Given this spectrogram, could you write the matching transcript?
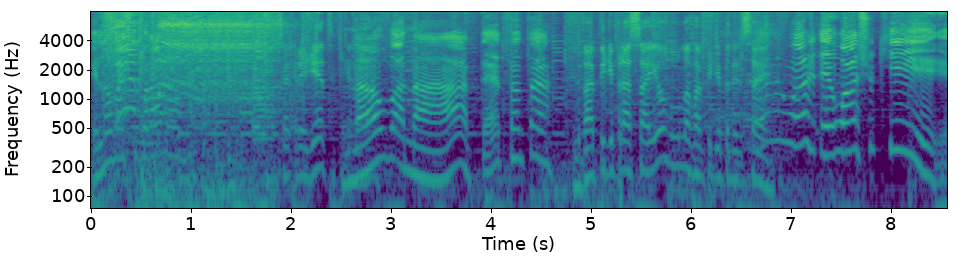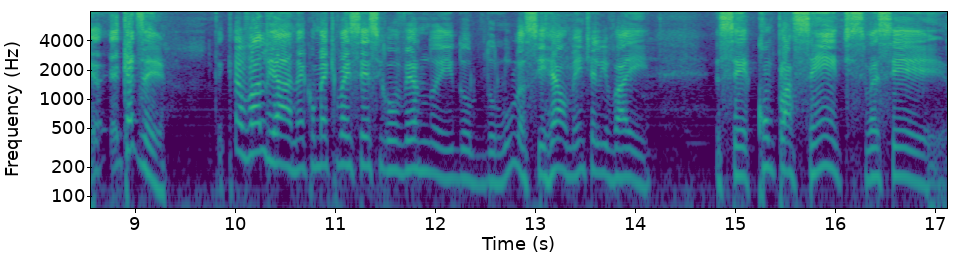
ele não vai segurar não. Você acredita? Não vai, não, até tanta. Ele vai pedir pra sair ou o Lula vai pedir pra ele sair? Eu acho, eu acho que. Quer dizer, tem que avaliar, né? Como é que vai ser esse governo aí do, do Lula, se realmente ele vai ser complacente, se vai ser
